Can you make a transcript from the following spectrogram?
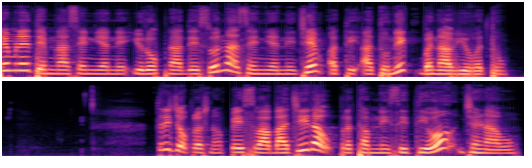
તેમણે તેમના સૈન્યને યુરોપના દેશોના સૈન્યની જેમ અતિ આધુનિક બનાવ્યું હતું. ત્રીજો પ્રશ્ન, પેશવા બાજીરાવ પ્રથમની સિદ્ધિઓ જણાવો.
